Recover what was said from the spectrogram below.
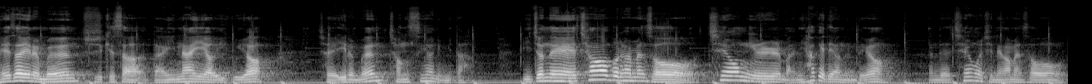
회사 이름은 주식회사 나이나이어이고요. 저의 이름은 정승현입니다. 이전에 창업을 하면서 채용을 많이 하게 되었는데요. 근데 채용을 진행하면서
